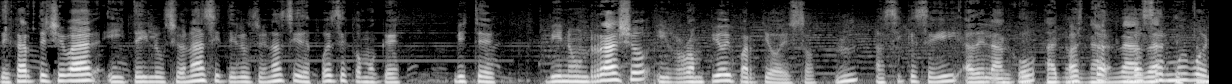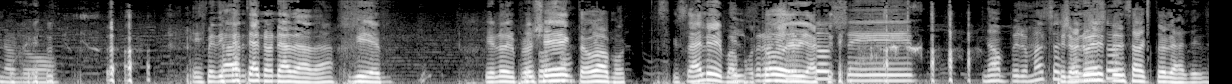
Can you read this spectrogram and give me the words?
dejarte llevar y te ilusionás y te ilusionás y después es como que, viste, vino un rayo y rompió y partió eso. Así que seguí adelante. Va a, estar- va a ser muy bueno lo, Me dejaste anonadada. Bien. Bien lo del proyecto, vamos. Si sale, el vamos todo de viaje. se... No, pero más allá Pero no de es, eso, no es actoral. es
